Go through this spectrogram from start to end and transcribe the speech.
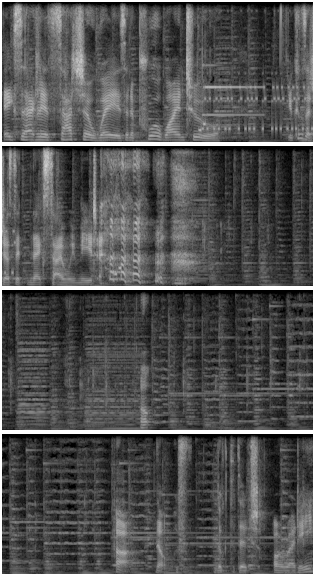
Exactly, it's such a waste and a poor wine too. You can suggest it next time we meet. oh. Ah, no, we've looked at it already.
